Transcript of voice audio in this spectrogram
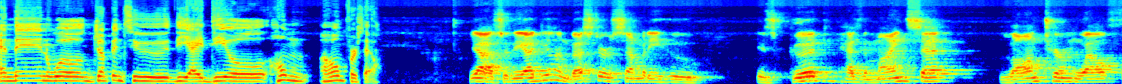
and then we'll jump into the ideal home home for sale. Yeah, so the ideal investor is somebody who is good, has the mindset, long-term wealth,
